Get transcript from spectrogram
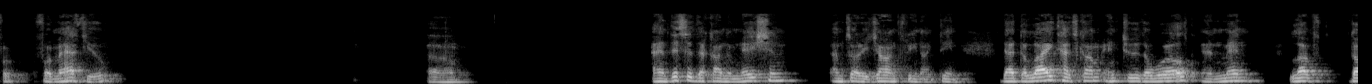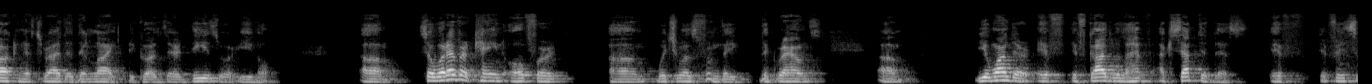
for, for Matthew. Um, and this is the condemnation. I'm sorry, John 3:19, that the light has come into the world and men loved darkness rather than light because their deeds were evil. Um, so whatever Cain offered, um, which was from the, the grounds, um, you wonder if, if God will have accepted this, if, if, it's,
